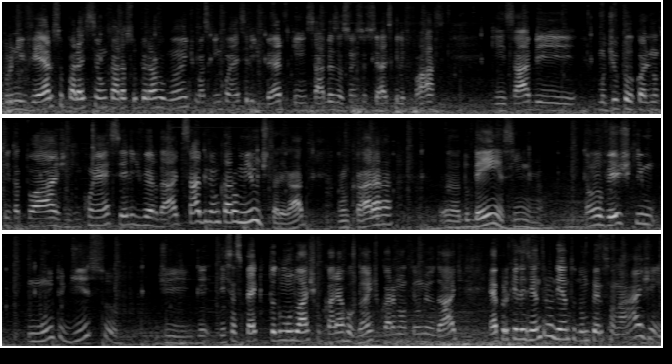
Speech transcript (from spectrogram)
pro universo parece ser um cara super arrogante, mas quem conhece ele de perto, quem sabe as ações sociais que ele faz, quem sabe o motivo pelo qual ele não tem tatuagem, quem conhece ele de verdade, sabe que é um cara humilde, tá ligado? É um cara uh, do bem, assim, meu? Então eu vejo que muito disso, de, de, desse aspecto, todo mundo acha que o cara é arrogante, o cara não tem humildade, é porque eles entram dentro de um personagem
